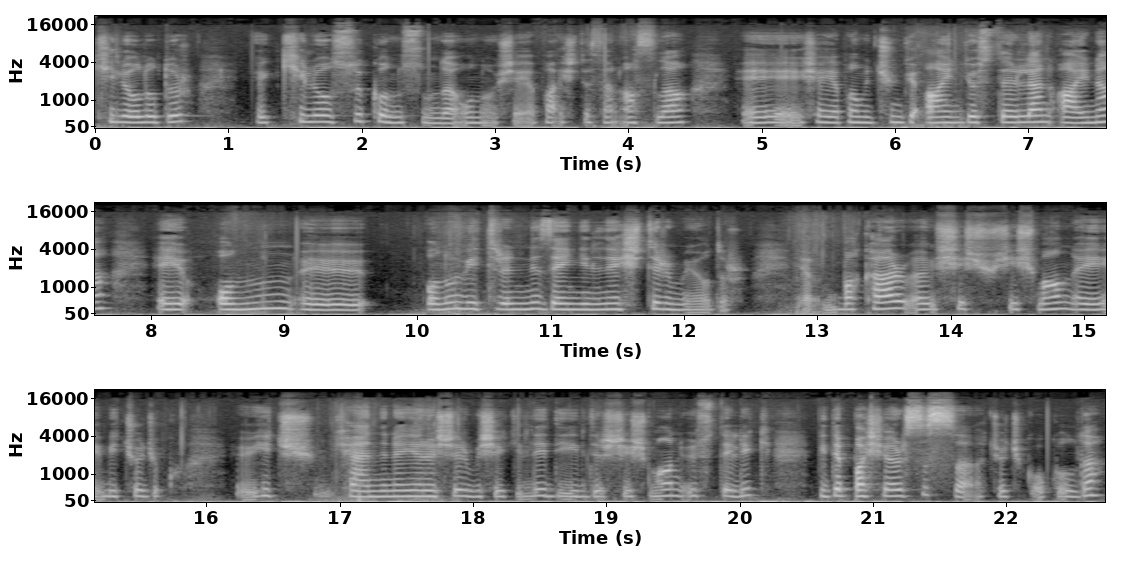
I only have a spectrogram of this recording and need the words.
kiloludur e, kilosu konusunda onu şey yapar işte sen asla e, şey yapamayız çünkü aynı gösterilen ayna e, onun e, onun vitrinini zenginleştirmiyordur. Bakar e, şiş, şişman e, bir çocuk e, hiç kendine yaraşır bir şekilde değildir. Şişman üstelik bir de başarısızsa çocuk okulda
